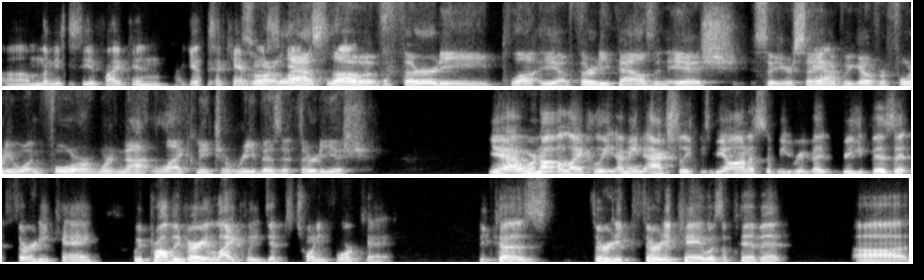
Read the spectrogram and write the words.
um, let me see if I can. I guess I can't. So really our last low of thirty plus, you know, thirty thousand ish. So you're saying yeah. if we go over forty one four, we're not likely to revisit thirty ish. Yeah, we're not likely. I mean, actually, to be honest, if we re- revisit thirty k, we probably very likely dip to twenty four k, because 30 k was a pivot. Uh,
